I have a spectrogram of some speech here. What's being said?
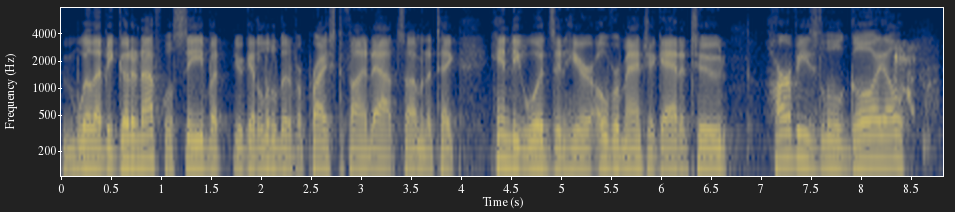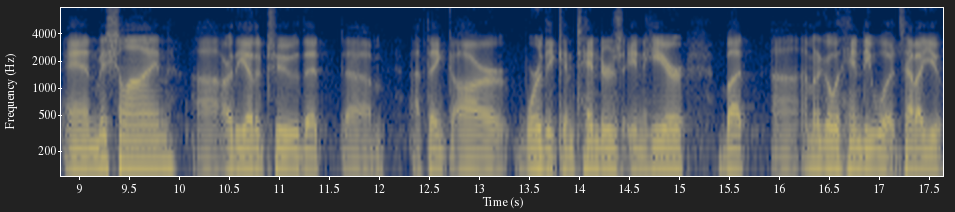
Will that be good enough? We'll see, but you'll get a little bit of a price to find out. So I'm going to take Hendy Woods in here over Magic Attitude. Harvey's Lil Goil and Micheline uh, are the other two that um, I think are worthy contenders in here. But uh, I'm going to go with Hendy Woods. How about you?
